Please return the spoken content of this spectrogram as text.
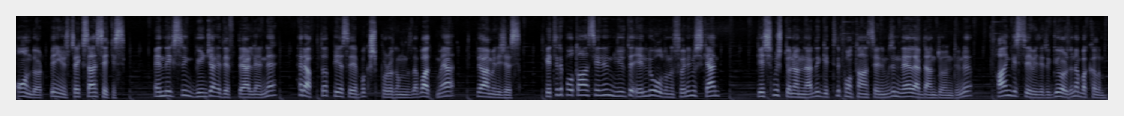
14.188. Endeksin güncel hedef değerlerine her hafta piyasaya bakış programımızda bakmaya devam edeceğiz. Getiri potansiyelinin %50 olduğunu söylemişken geçmiş dönemlerde getiri potansiyelimizin nerelerden döndüğünü, hangi seviyeleri gördüğüne bakalım.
